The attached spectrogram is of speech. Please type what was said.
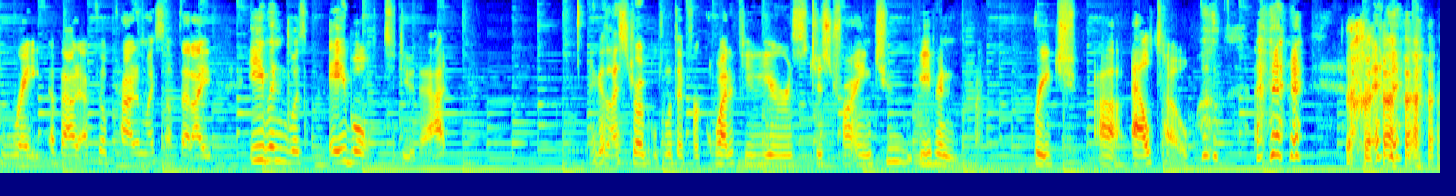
great about it. I feel proud of myself that I even was able to do that because I struggled with it for quite a few years, just trying to even reach uh, alto. and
